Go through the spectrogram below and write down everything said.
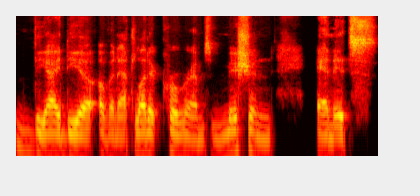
the idea of an athletic program's mission and its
